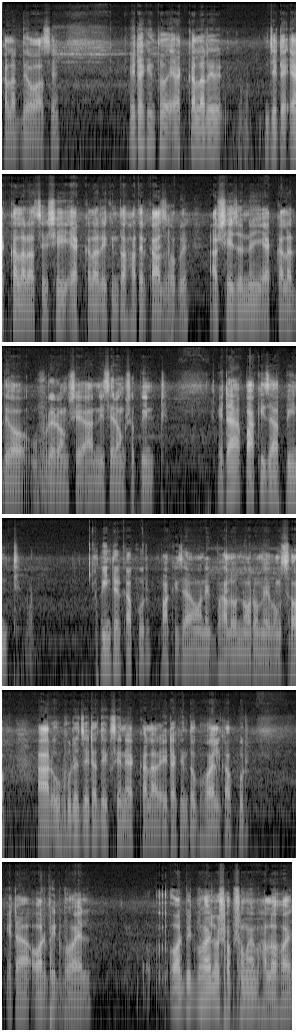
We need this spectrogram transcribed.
কালার দেওয়া আছে, এটা কিন্তু এক কালারের, যেটা এক কালার আছে, সেই এক কালারে কিন্তু হাতের কাজ হবে, আর সেই জন্যই এক কালার দেওয়া উপরের অংশে আর নিচের অংশ প্রিন্ট। এটা পাকিজা প্রিন্ট, প্রিন্টের কাপড়, পাকিজা অনেক ভালো, নরম এবং সফট, আর উপরে যেটা দেখছেন এক কালার, এটা কিন্তু ভয়েল কাপড়, এটা অরবিট ভয়েল। অরবিট ভয়েলও সবসময় ভালো হয়।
